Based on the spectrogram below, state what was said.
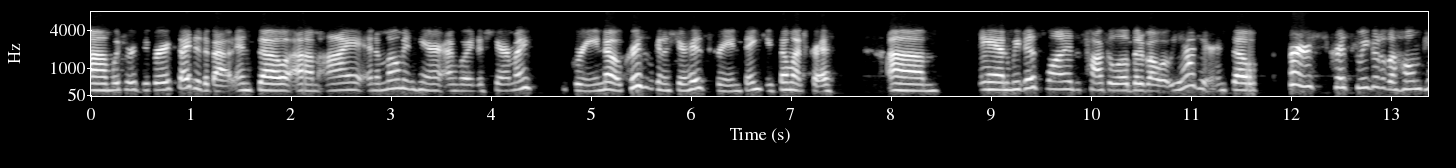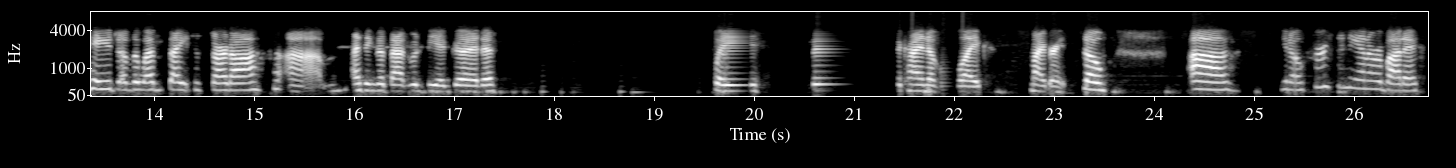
um, which we're super excited about. And so um, I, in a moment here, I'm going to share my screen. No, Chris is going to share his screen. Thank you so much, Chris. Um, and we just wanted to talk a little bit about what we had here. And so first, Chris, can we go to the homepage of the website to start off? Um, I think that that would be a good place to kind of like migrate. So, uh, you know, First Indiana Robotics,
